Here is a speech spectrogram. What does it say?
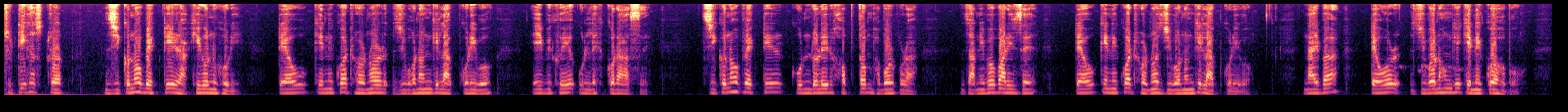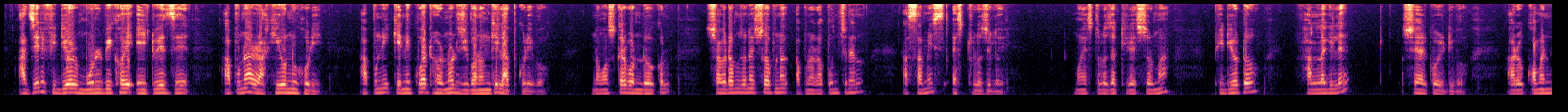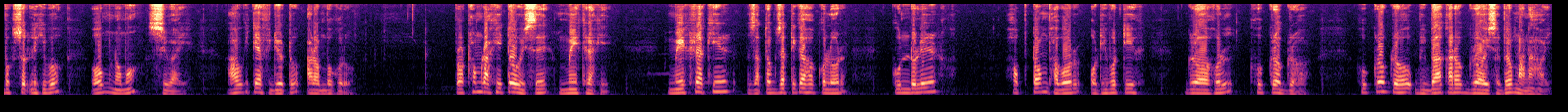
জ্যোতিষশাস্ত্ৰত যিকোনো ব্যক্তিৰ ৰাশি অনুসৰি তেওঁ কেনেকুৱা ধৰণৰ জীৱনংগী লাভ কৰিব এই বিষয়ে উল্লেখ কৰা আছে। যিকোনো ব্যক্তিৰ কুণ্ডলীৰ সপ্তম ভাৱৰ পৰা জানিব পাৰি যে তেওঁ কেনেকুৱা ধৰণৰ জীৱনংগী লাভ কৰিব। নাইবা তেওঁৰ জীৱনসংগী কেনেকুৱা হ'ব। আজিৰ ভিডিঅ'ৰ মূল বিষয় এইটোৱে যে আপোনাৰ ৰাশি অনুসৰি আপুনি কেনেকুৱা ধৰণৰ জীৱনংগী লাভ কৰিব। নমস্কাৰ বন্ধুসকল স্বাগতম জনাইছোঁ আপোনাক আপোনাৰ আপোন চেনেল আছামিজ এষ্ট্ৰলজিলৈ। মই এষ্ট্ৰলজাৰ ধীৰাজ শৰ্মা। ভিডিঅ'টো ভাল লাগিলে শ্বেয়াৰ কৰি দিব আৰু কমেণ্ট বক্সত লিখিব ওম নম শিৱাই আহক এতিয়া ভিডিঅ'টো আৰম্ভ কৰোঁ। প্ৰথম ৰাশিটো হৈছে মেঘ ৰাশি। মেঘ ৰাশিৰ জাতক জাতিকাসকলৰ কুণ্ডলীৰ সপ্তম ভাৱৰ অধিপতি গ্ৰহ হ'ল শুক্ৰ গ্ৰহ। শুক্ৰ গ্ৰহক বিবাহকাৰক গ্ৰহ হিচাপেও মানা হয়।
